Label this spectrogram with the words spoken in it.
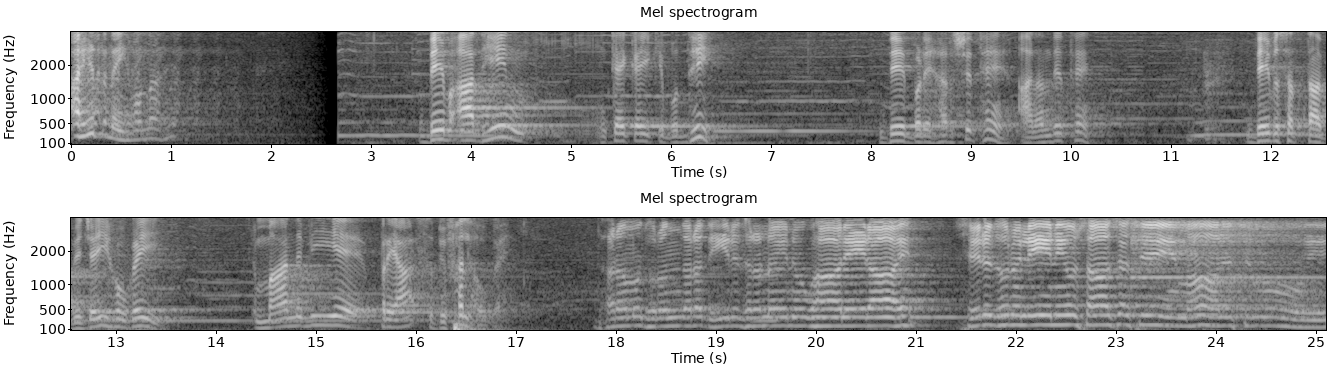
अहित नहीं होना है। देव आधीन कई कई की बुद्धि, देव बड़े हर्षित हैं, आनंदित हैं। देव सत्ता विजयी हो गई, मानवीय प्रयास विफल हो गए। धर्म धुरंधर धीर धर नयन उघारे राय। सिर धुन लीन उसास से मानस मोए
